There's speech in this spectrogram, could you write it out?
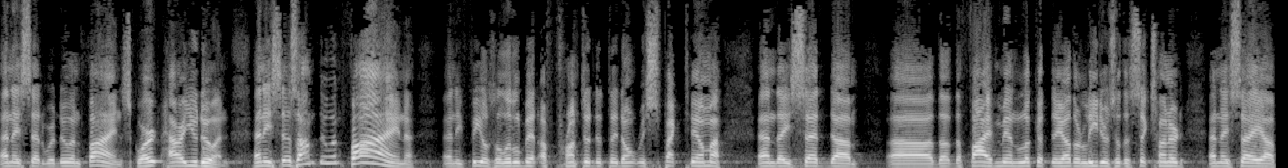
And they said, "We're doing fine." Squirt, how are you doing? And he says, "I'm doing fine." and he feels a little bit affronted that they don't respect him. And they said, um, uh, the, the five men look at the other leaders of the 600 and they say, uh,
